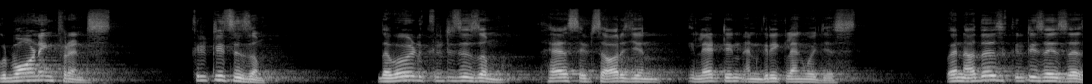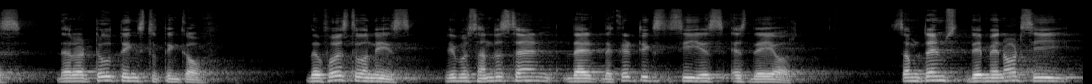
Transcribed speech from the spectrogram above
Good morning, friends. Criticism. The word criticism has its origin in Latin and Greek languages. When others criticize us, there are two things to think of. The first one is we must understand that the critics see us as they are. Sometimes they may not see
